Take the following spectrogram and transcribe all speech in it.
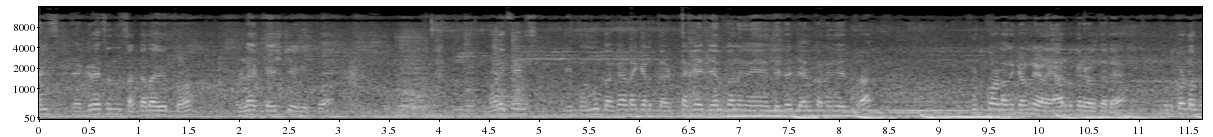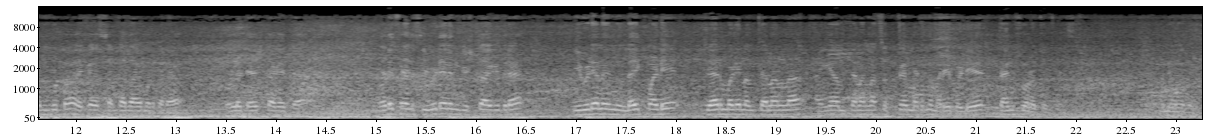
ಫ್ರೆಂಡ್ಸ್ ಎಗ್ ರೈಸ್ ಒಂದು ಸಕ್ಕದಾಗಿತ್ತು ಒಳ್ಳೆ ಟೇಸ್ಟಿಯಾಗಿತ್ತು ನೋಡಿ ಫ್ರೆಂಡ್ಸ್ ಈ ಬಂದು ಬಗ್ಗೆ ತಟ್ಟಗೆ ಜೈಲ್ ಕಾಲೋನಿ ಜೇಲ್ ಕಾಲೋನಿ ಹತ್ರ ಫುಡ್ ಕೋರ್ಟ್ ಅಂತ ಕೇಳಿದ್ರೆ ಯಾರು ಬೇಕಾದ್ರೆ ಹೇಳ್ತಾರೆ. ಫುಡ್ ಕೋರ್ಟಲ್ಲಿ ಬಂದ್ಬಿಟ್ಟು ರೈಸ್ ಸಕ್ಕತ್ತಾಗಿ ಮಾಡ್ತಾರೆ. ಒಳ್ಳೆ ಟೇಸ್ಟ್ ಆಗೈತೆ. ನೋಡಿ ಫ್ರೆಂಡ್ಸ್ ಈ ವಿಡಿಯೋ ನಿಮ್ಗೆ ಇಷ್ಟ ಆಗಿದ್ರೆ ಈ ವಿಡಿಯೋನ ನೀವು ಲೈಕ್ ಮಾಡಿ ಶೇರ್ ಮಾಡಿ ನಮ್ಮ ಚಾನಲ್ನ ಹಂಗೆ ನಮ್ಮ ಚಾನಲ್ನ ಸಬ್ಸ್ಕ್ರೈಬ್ ಮಾಡಿದ್ರೆ ಮರಿಬೇಡಿ. ಥ್ಯಾಂಕ್ಸ್ ಫಾರ್ ವಾಚಿಂಗ್ ಫ್ರೆಂಡ್ಸ್ ಧನ್ಯವಾದಗಳು.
